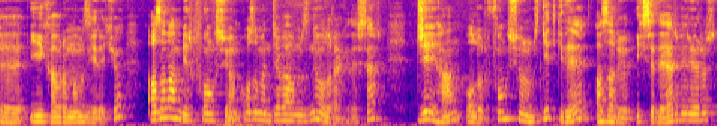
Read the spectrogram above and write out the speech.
e, iyi kavramamız gerekiyor. Azalan bir fonksiyon o zaman cevabımız ne olur arkadaşlar? Ceyhan olur. Fonksiyonumuz gitgide azalıyor. X'e değer veriyoruz.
